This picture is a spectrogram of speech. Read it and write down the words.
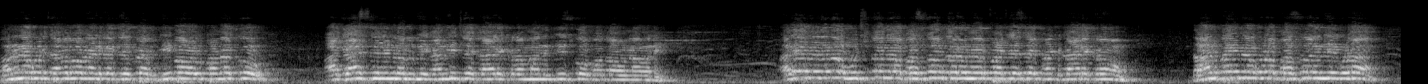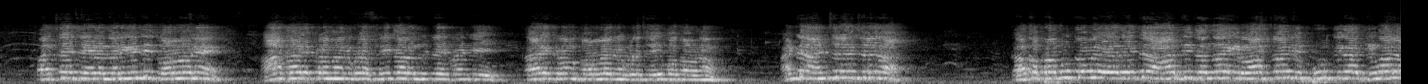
మొన్న కూడా చంద్రబాబు నాయుడు గారు చెప్పారు దీపావళి పండుగకు ఆ గ్యాస్ సిలిండర్లు మీకు అందించే కార్యక్రమాన్ని తీసుకోపోతా ఉన్నామని. అదే విధంగా ఉచితంగా బస్సు సౌకర్యం ఏర్పాటు చేసేటువంటి కార్యక్రమం దానిపైన కూడా బస్సులన్నీ కూడా పర్చేజ్ చేయడం జరిగింది. త్వరలోనే ఆ కార్యక్రమాన్ని కూడా శ్రీకారం చుట్టేటువంటి కార్యక్రమం త్వరలోనే కూడా చేయబోతా ఉన్నాం. అంటే అంచెలంచెలుగా గత ప్రభుత్వంలో ఏదైతే ఆర్థికంగా ఈ రాష్ట్రాన్ని పూర్తిగా దివాలా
